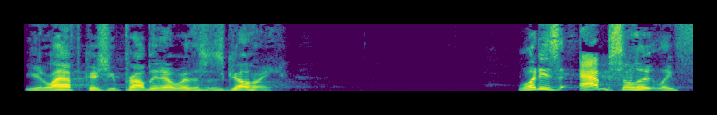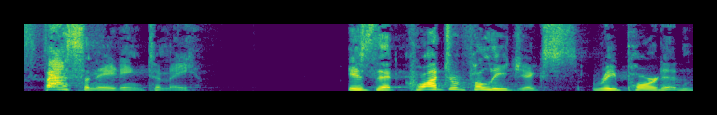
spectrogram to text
You laugh because you probably know where this is going. What is absolutely fascinating to me is that quadriplegics reported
